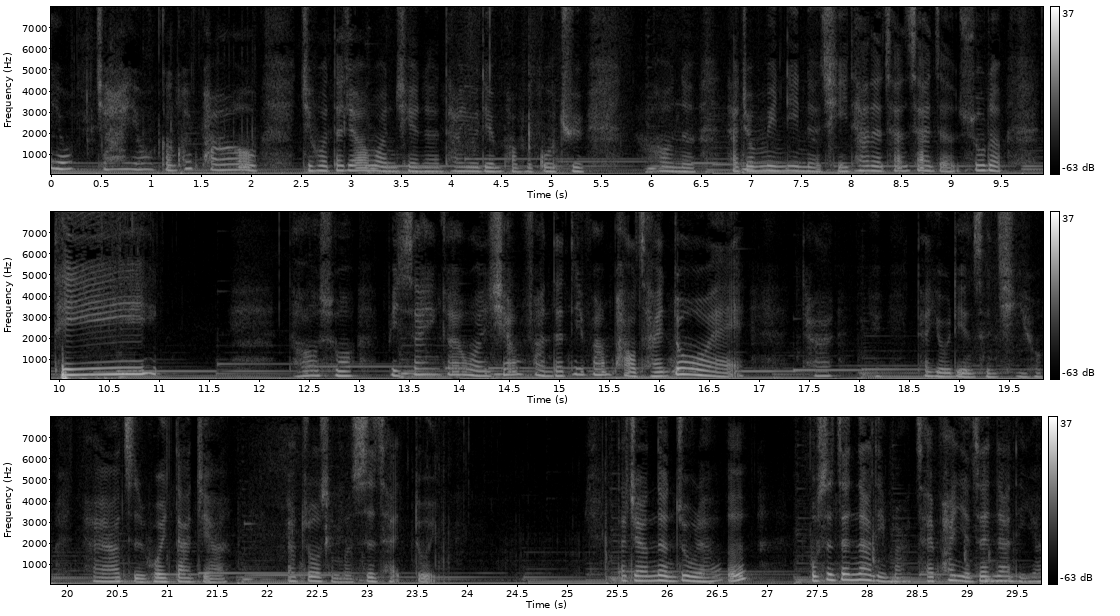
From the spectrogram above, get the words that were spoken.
油，加油，赶快跑！结果大家往前呢，他有点跑不过去。然后呢，他就命令了其他的参赛者输了停，然后说比赛应该往相反的地方跑才对。他他有点生气哦，他要指挥大家要做什么事才对。大家愣住了，呃，不是在那里吗？裁判也在那里呀。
